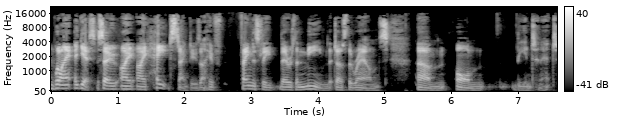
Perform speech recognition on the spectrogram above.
Well, I, yes. So I, I hate stag do's. I have famously there is a meme that does the rounds um, on the internet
